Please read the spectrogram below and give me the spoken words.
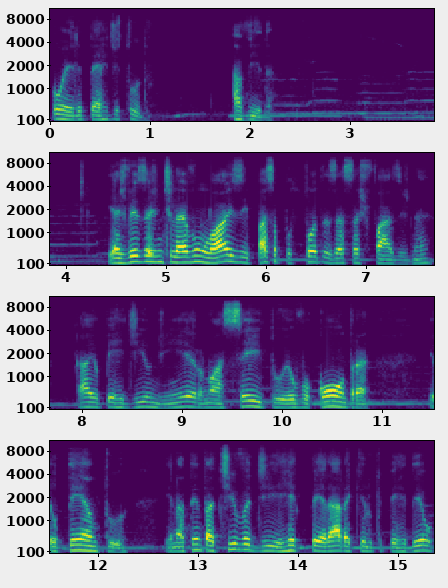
ou ele perde tudo, a vida. E às vezes a gente leva um loss e passa por todas essas fases, né? Ah, eu perdi um dinheiro, não aceito, eu vou contra, eu tento. E na tentativa de recuperar aquilo que perdeu,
